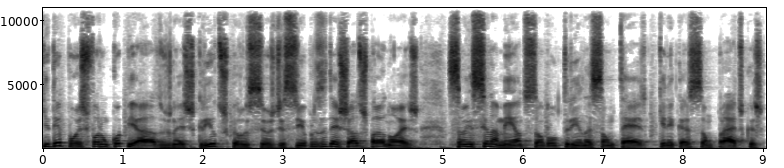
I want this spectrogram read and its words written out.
que depois foram copiados, né, escritos pelos seus discípulos e deixados para nós. São ensinamentos, são doutrinas, são técnicas, são práticas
